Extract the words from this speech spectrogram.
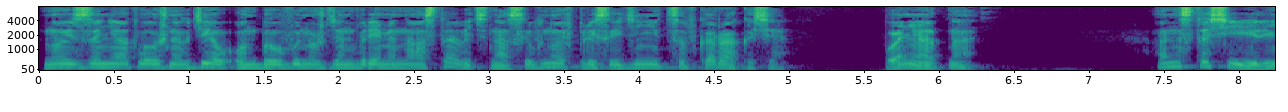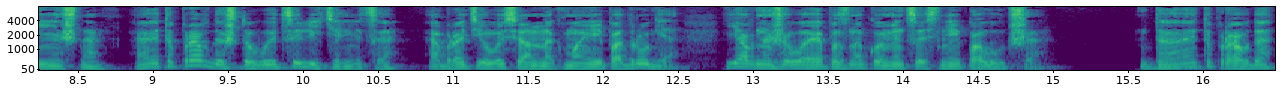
но из-за неотложных дел он был вынужден временно оставить нас и вновь присоединиться в Каракасе». «Понятно». «Анастасия Ильинична, а это правда, что вы целительница?» – обратилась Анна к моей подруге, явно желая познакомиться с ней получше. «Да, это правда»,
